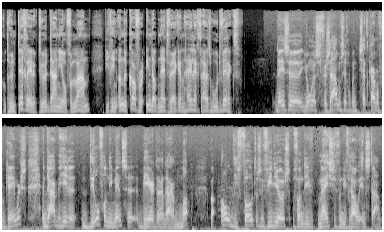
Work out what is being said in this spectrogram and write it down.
Want hun techredacteur Daniel Verlaan die ging undercover in dat netwerk... en hij legt uit hoe het werkt. Deze jongens verzamelen zich op een chatkamer voor gamers. En daar beheren een deel van die mensen beheert daar, een map waar al die foto's en video's van die meisjes van die vrouwen in staan.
